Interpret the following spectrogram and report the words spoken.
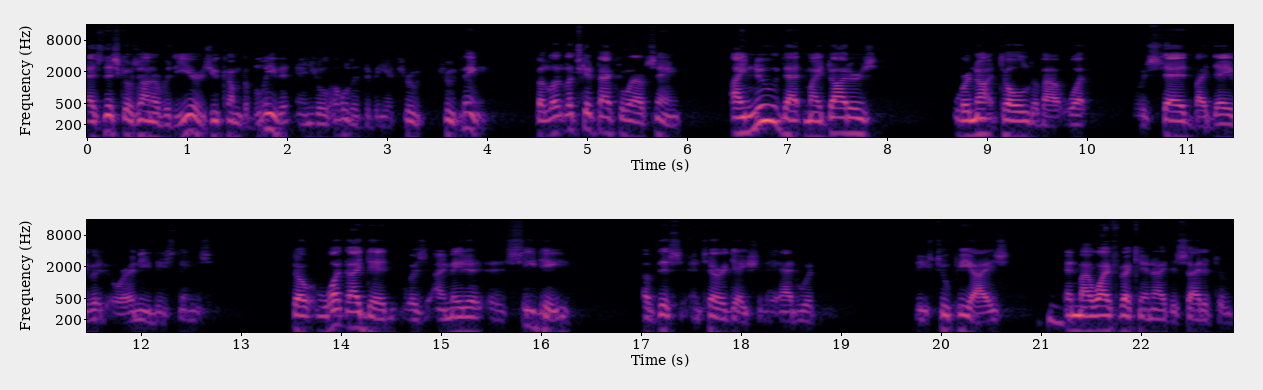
as this goes on over the years, you come to believe it, and you'll hold it to be a true true thing. But let, us get back to what I was saying. I knew that my daughters were not told about what was said by David or any of these things. So what I did was I made a, a CD of this interrogation they had with these two PIs, mm-hmm. and my wife Becky and I decided to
